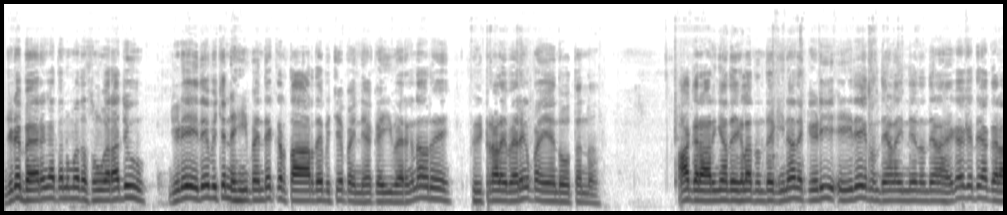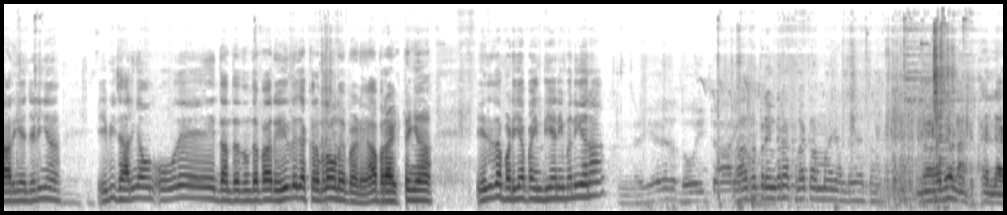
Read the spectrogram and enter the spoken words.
ਜਿਹੜੇ ਬੈਰਿੰਗ ਆ ਤੈਨੂੰ ਮੈਂ ਦੱਸੂਗਾ ਰਾਜੂ, ਜਿਹੜੇ ਇਹਦੇ ਵਿੱਚ ਨਹੀਂ ਪੈਂਦੇ, ਕਰਤਾਰ ਦੇ ਵਿੱਚੇ ਪੈਂਦੇ ਆ ਕਈ ਬੈਰਿੰਗ ਨਾ ਉਹਦੇ ਫੀਟਰ ਵਾਲੇ ਬੈਰਿੰਗ ਪਏ ਆ ਦੋ ਤਿੰਨ। ਆ ਗਰਾਰੀਆਂ ਦੇਖ ਲੈ ਦੰਦੇ ਕਿਹਨਾਂ ਦੇ, ਕਿਹੜੀ ਇਹਦੇ ਦੰਦਿਆਂ ਵਾਲਾ, ਇੰਨੇ ਦੰਦਿਆਂ ਵਾਲਾ ਹੈਗਾ ਕਿਤੇ ਆ ਗਰਾਰੀਆਂ ਜਿਹੜੀਆਂ, ਇਹ ਵੀ ਸਾਰੀਆਂ ਉਹਦੇ ਦੰਦੇ ਦੁੰਦੇ ਪਰ ਰੀਲ ਦੇ ਚੱਕਰ ਵਧਾਉਣੇ ਪੈਣੇ ਆ ਬ੍ਰੈਕਟੀਆਂ ਇਹਦੇ ਤਾਂ ਬੜੀਆਂ ਪੈਂਦੀਆਂ ਨਹੀਂ ਮਨੀਆਂ ਨਾ। ਆ ਸਪਰਿੰਗ ਰੱਖ ਲੈ ਕੰਮ ਆ ਜਾਂਦੇ ਆ ਤਾਂ ਮੈਂ ਉਹਦੇ ਨਾਲ ਥੱਲੇ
